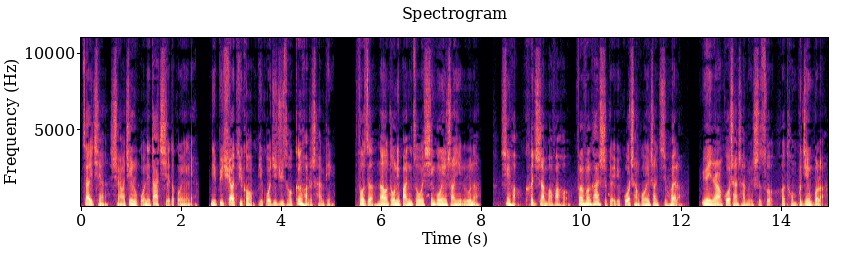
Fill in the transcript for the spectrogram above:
在以前，想要进入国内大企业的供应链，你必须要提供比国际巨头更好的产品，否则哪有动力把你作为新供应商引入呢？幸好科技战爆发后，纷纷开始给予国产供应商机会了，愿意让国产产品试错和同步进步了。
